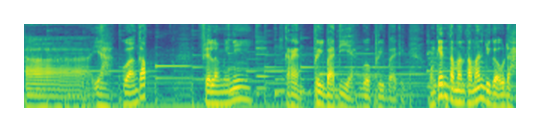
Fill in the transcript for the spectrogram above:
Uh, ya gua anggap film ini keren pribadi ya gue pribadi. Mungkin teman-teman juga udah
